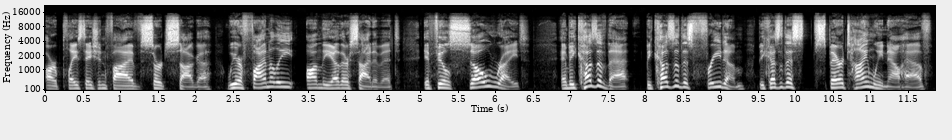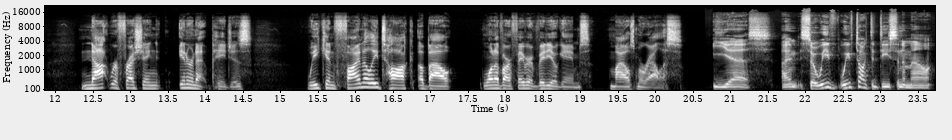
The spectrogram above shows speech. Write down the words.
our PlayStation 5 search saga. We are finally on the other side of it. It feels so right. And because of that, because of this freedom, because of this spare time we now have, not refreshing internet pages, we can finally talk about one of our favorite video games, Miles Morales. Yes, I'm. So we've we've talked a decent amount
